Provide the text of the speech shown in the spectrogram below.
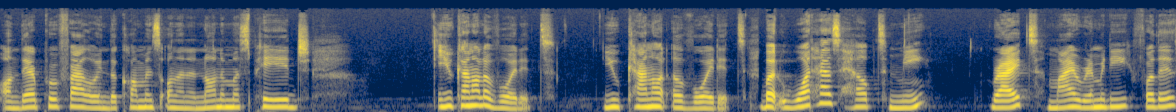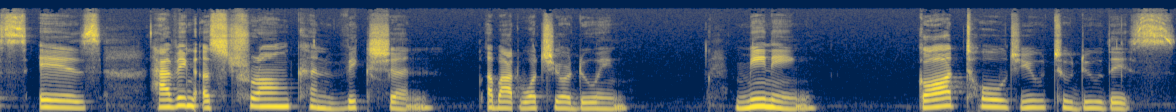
on their profile, or in the comments on an anonymous page. You cannot avoid it. You cannot avoid it. But what has helped me right? My remedy for this is having a strong conviction about what you're doing. Meaning, God told you to do this,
